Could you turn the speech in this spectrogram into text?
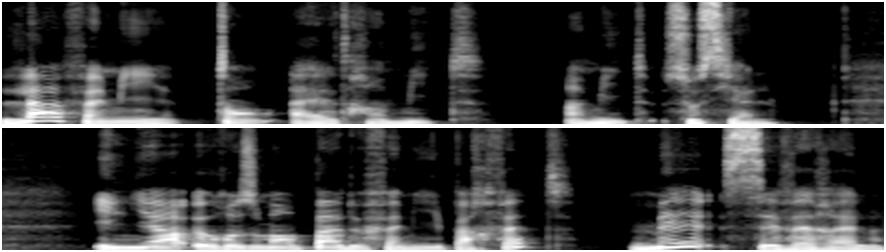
la famille tend à être un mythe, un mythe social. Il n'y a heureusement pas de famille parfaite, mais c'est vers elle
